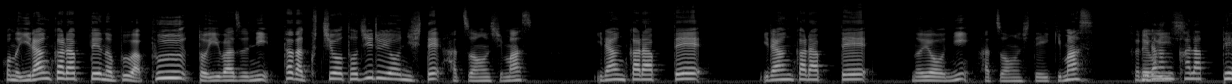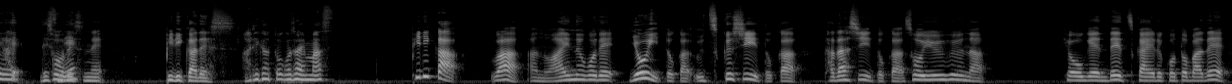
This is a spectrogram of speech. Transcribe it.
このイランカラプテのプはプーと言わずにただ口を閉じるようにして発音します。イランカラプテイランカラプテのように発音していきます。そイランカラッペはいですね、そうですね。ピリカです。ありがとうございますピリカはあのアイヌ語で良いとか美しいとか正しいとかそういう風な表現で使える言葉で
